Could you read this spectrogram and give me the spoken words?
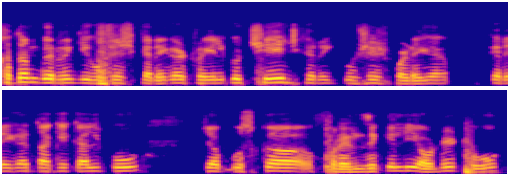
खत्म करने की कोशिश करेगा ट्रेल को चेंज करने की कोशिश पड़ेगा, करेगा, ताकि कल को जब उसका फोरेंसिकली ऑडिट हो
